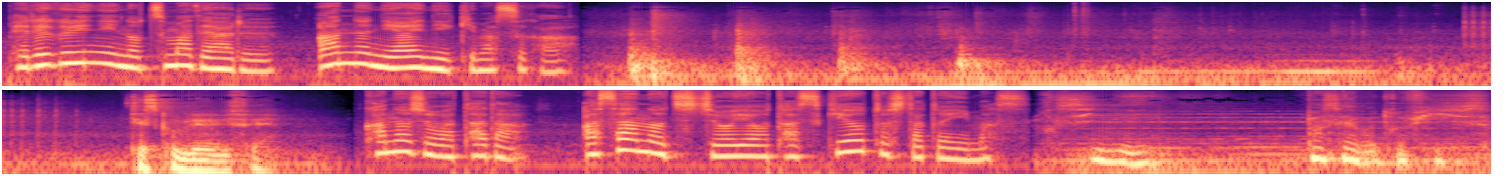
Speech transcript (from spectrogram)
ペレグリニの妻であるアンヌに会いに行きますが、Qu'est-ce que vous lui avez fait 彼女はただアサンの父親を助けようとしたと言います。 Orsini, pensez à votre fils.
